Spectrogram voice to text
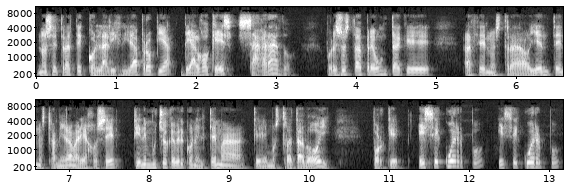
no se trate con la dignidad propia de algo que es sagrado. Por eso esta pregunta que hace nuestra oyente, nuestra amiga María José, tiene mucho que ver con el tema que hemos tratado hoy, porque ese cuerpo, ese cuerpo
